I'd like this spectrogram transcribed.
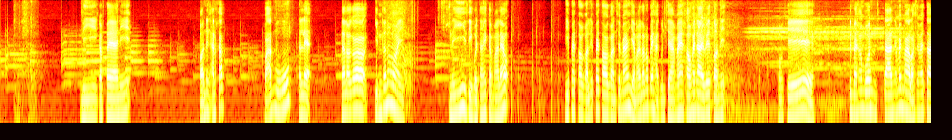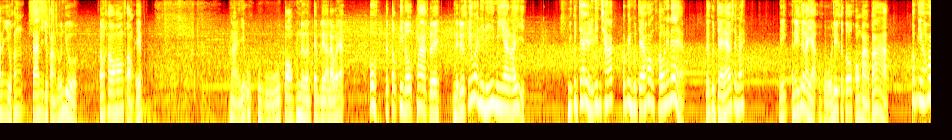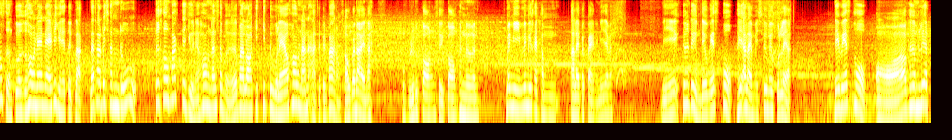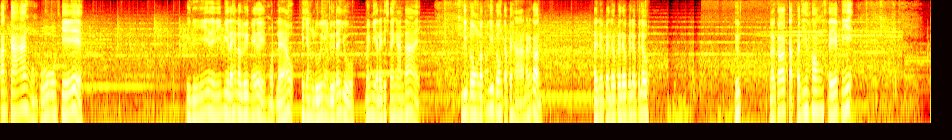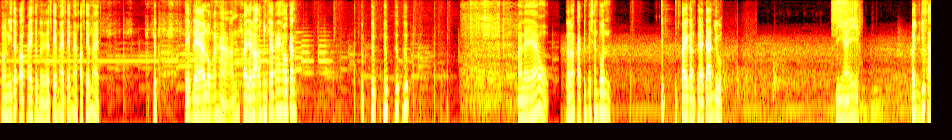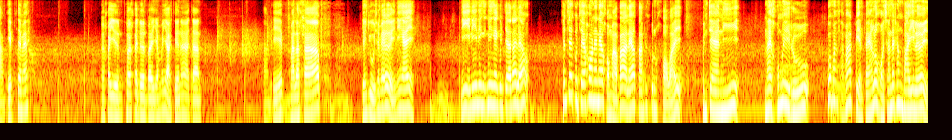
มีกาแฟนี้ ขอหนึ่งอันครับ หวานหมูนั่นแหละ แล้วเราก็กินซะหน่อย นี่สี่หัวใจกลับมาแล้ว รีบไปต่อก่อนรีบไปต่อก่อนใช่ไหมอย่างน้อยเราต้องไปหากุญแจมาให้เขาให้ได้เว้ยตอนนี้ โอเค ขึ้นไปข้างบนจานยังไม่มาหรอกใช่ไหมจานยังอยู่ข้างจานยังอยู่ฝั่งนู้นอยู่ ต้องเข้าห้อง 2F ไหนโอ้โหกองพเนินเต็มเลยอะไรวะเนี่ยโอ้เป็นตกที่โลกมากเลยไหนดูซิว่าในนี้มีอะไร มีกุญแจอยู่ในลิ้นชัก ก็เป็นกุญแจห้องเขาแน่ๆได้กุญแจแล้วใช่ไหมนี่อันนี้คืออะไรอะโอ้โหนี่คือโต๊ะของหมาบ้าเขามีห้องส่วนตัวคือห้องแน่ๆที่อยู่ในตึกหลัก และเท่าที่ฉันรู้ คือเขามักจะอยู่ในห้องนั้นเสมอมาลองคิดๆดูแล้วห้องนั้นอาจจะเป็นบ้านของเขาก็ได้นะโอ้โหดูกองหนังสือกองพะเนิน ไม่มีไม่มีใครทำอะไรแปลกๆในนี้ใช่ไหมนี่เครื่องดื่มเดลเวสหกเฮ้ยอะไรไม่ชื่อไม่คุ้นเลยอะเดลเวสหกอ๋อ เพิ่มเลือดปานกลางโอ้โหโอเคทีนี้ในนี้มีอะไรให้เราลื้อไหมเอ่ยหมดแล้วไม่ยังรู้ยังลื้อได้อยู่ ไม่มีอะไรที่ใช้งานได้ รีบลงเราต้องรีบลงกลับไปหานั้นก่อน ไปเร็วไปเร็วไปเร็วไปเร็วไปเร็ว ฮึบแล้วก็กลับไปที่ห้องเซฟนี้ห้องนี้จะปลอดภัยเสมอเซฟหน่อยเซฟหน่อยขอเซฟหน่อยฮึบเซฟแล้วลงอาหารไปเดี๋ยวเราเอากุญแจไปให้เขากันฮึบฮึบฮึบฮึบฮึบมาแล้วเราต้องกลับขึ้นไปชั้นบนปิดปิดไฟก่อนเผื่ออาจารย์อยู่นี่ไงเขาอยู่ที่ 3F ใช่ไหมค่อยๆยืนค่อยๆเดินไปยังไม่อยากเจอหน้าอาจารย์ 3F มาแล้วครับ ยังอยู่ใช่ไหมเอ่ยนี่ไง นี่นี่นี่นี่ไงกุญแจได้แล้ว ฉันเจอกุญแจห้องแน่ๆของหมาบ้าแล้วตามที่คุณขอไว้ กุญแจนี้นายเขาไม่รู้ว่ามันสามารถเปลี่ยนแปลงโลกของฉันได้ทั้งใบเลย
